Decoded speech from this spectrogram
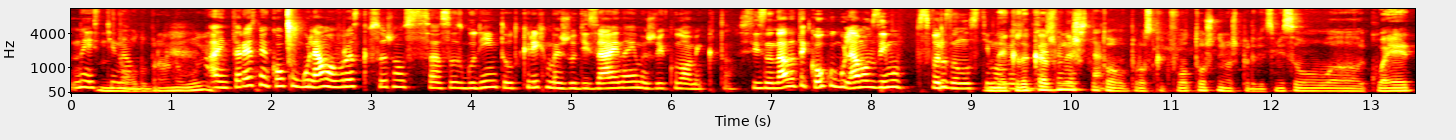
наистина... Много добра аналогия. А интересно е колко голяма връзка всъщност с, с годините открих между дизайна и между економиката. Си изненадате колко голяма взаимосвързаност има Нека между да кажем нещо неща. по този въпрос. Какво точно имаш предвид? Смисъл, а, кое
